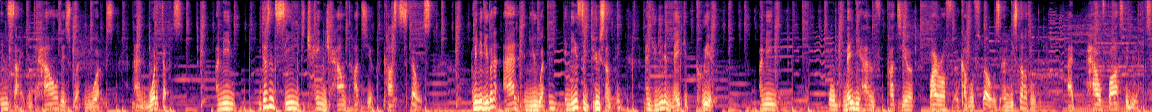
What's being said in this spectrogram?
insight into how this weapon works and what it does. I mean, it doesn't seem to change how Tatsuya casts spells. I mean, if you're gonna add a new weapon, it needs to do something, and you need to make it clear. I mean, or maybe have Tatsuya fire off a couple of spells and be startled at how fast it reacts.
